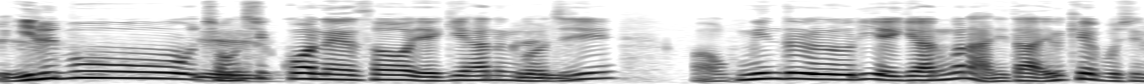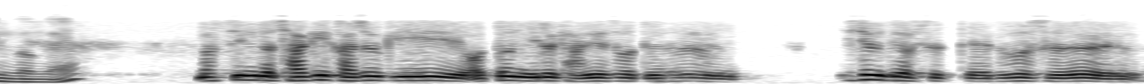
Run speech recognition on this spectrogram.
일부 예. 정치권에서 얘기하는 네. 거지 어, 국민들이 얘기하는 건 아니다 이렇게 보시는 건가요? 맞습니다. 자기 가족이 어떤 일을 당해서든 희생되었을 때 그것을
